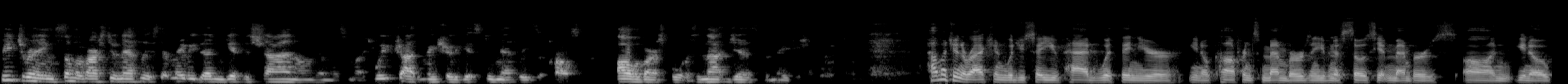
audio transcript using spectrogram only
featuring some of our student athletes that maybe doesn't get to shine on them as much. We've tried to make sure to get student athletes across all of our sports and not just the major sports. How much interaction would you say you've had within your, you know, conference members and even associate members on, you know,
